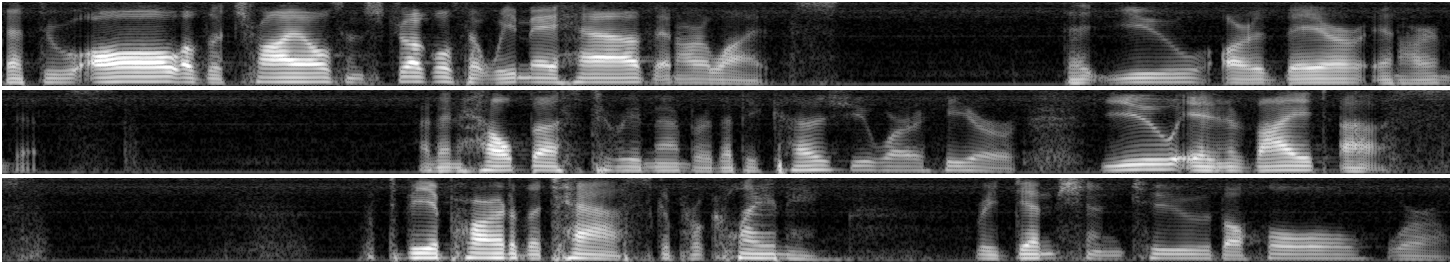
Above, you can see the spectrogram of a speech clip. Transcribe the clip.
that through all of the trials and struggles that we may have in our lives, that you are there in our midst. And then help us to remember that because you are here, you invite us to be a part of the task of proclaiming redemption to the whole world.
